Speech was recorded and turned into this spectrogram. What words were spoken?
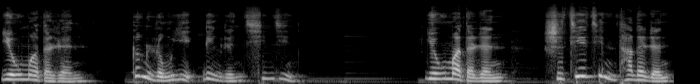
幽默的人更容易令人亲近。幽默的人。使接近他的人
